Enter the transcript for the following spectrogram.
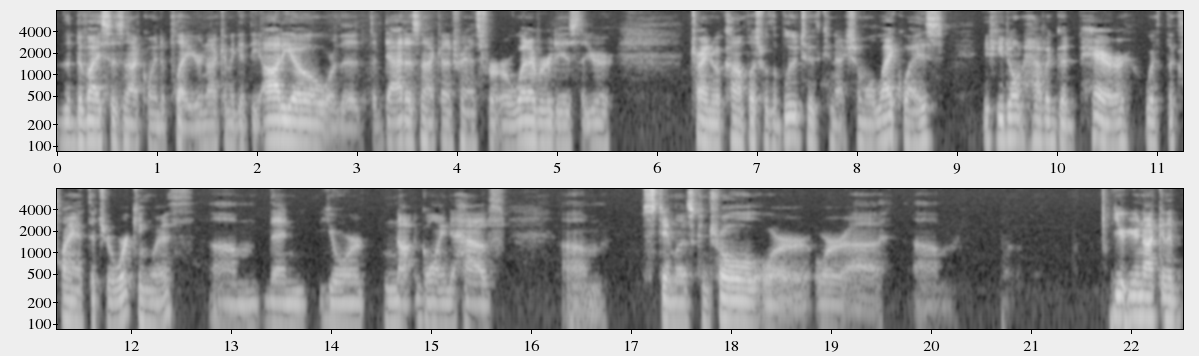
the device is not going to play. You're not going to get the audio, or the the data is not going to transfer, or whatever it is that you're trying to accomplish with a Bluetooth connection. Well, likewise, if you don't have a good pair with the client that you're working with, um, then you're not going to have um, stimulus control or or uh, um, you're, you're not going to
